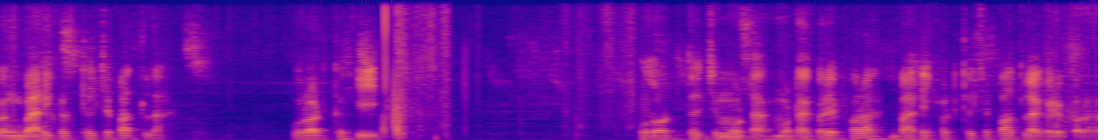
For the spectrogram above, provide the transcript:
এবং বারিক অর্থ হচ্ছে পাতলা। পুর অর্থ কি? পুর অর্থ হচ্ছে মোটা মোটা করে পড়া, বারিক অর্থ হচ্ছে পাতলা করে পড়া।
